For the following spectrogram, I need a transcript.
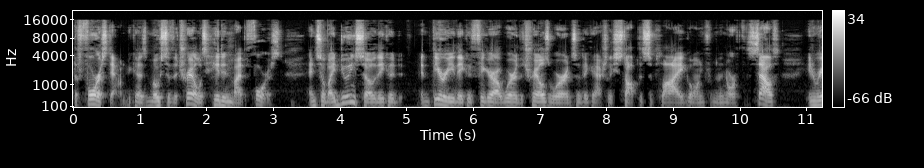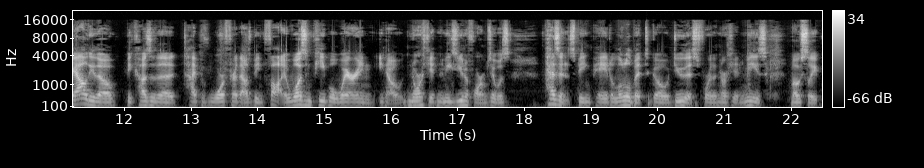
the forest down because most of the trail was hidden by the forest. And so by doing so, they could, in theory, they could figure out where the trails were, and so they could actually stop the supply going from the north to the south. In reality, though, because of the type of warfare that was being fought, it wasn't people wearing, you know, North Vietnamese uniforms. It was peasants being paid a little bit to go do this for the North Vietnamese, mostly.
